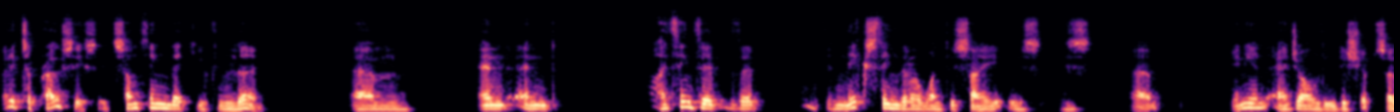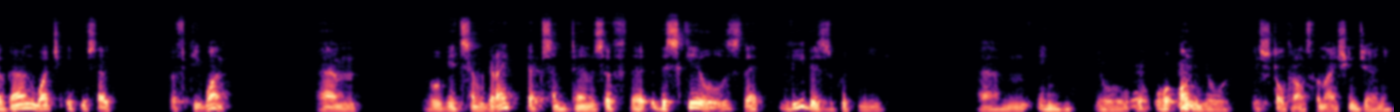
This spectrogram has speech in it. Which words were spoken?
but it's a process. It's something that you can learn. Um, and and I think the the the next thing that I want to say is is uh, genuine agile leadership. So go and watch episode fifty one. Um, you will get some great tips in terms of the, the skills that leaders would need um, in your or on your digital transformation journey.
